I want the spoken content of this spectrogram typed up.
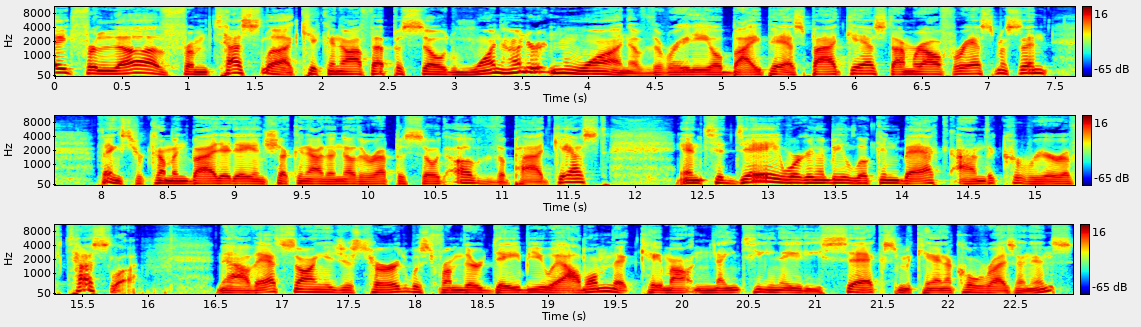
Late for Love from Tesla, kicking off episode 101 of the Radio Bypass Podcast. I'm Ralph Rasmussen. Thanks for coming by today and checking out another episode of the podcast. And today we're going to be looking back on the career of Tesla. Now, that song you just heard was from their debut album that came out in 1986, Mechanical Resonance.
